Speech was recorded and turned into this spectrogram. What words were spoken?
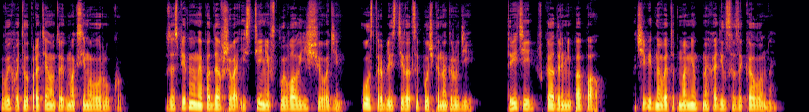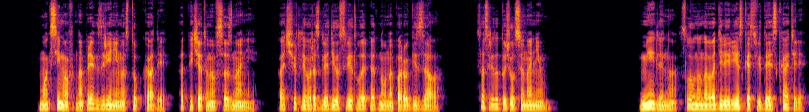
выхватил протянутую к Максимову руку. За спиной нападавшего из тени всплывал еще один. Остро блестела цепочка на груди. Третий в кадр не попал. Очевидно, в этот момент находился за колонной. Максимов напряг зрение на стоп-кадре, отпечатанном в сознании. Отчетливо разглядел светлое пятно на пороге зала. Сосредоточился на нем. Медленно, словно наводили резкость видоискателя,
